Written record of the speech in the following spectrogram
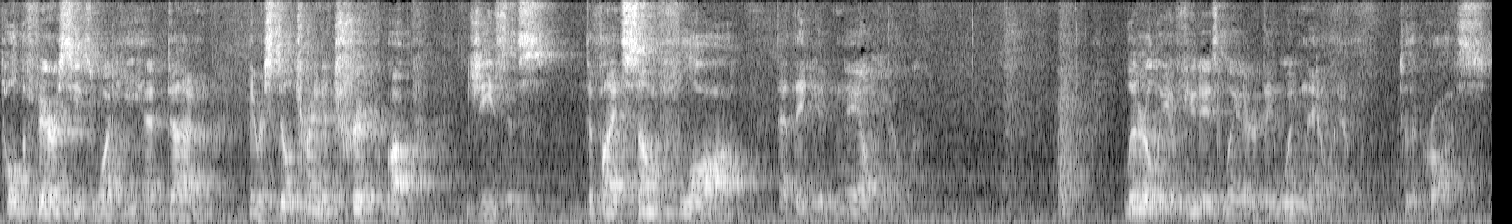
told the Pharisees what he had done. They were still trying to trip up Jesus to find some flaw that they could nail him. Literally, a few days later, they would nail him to the cross.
